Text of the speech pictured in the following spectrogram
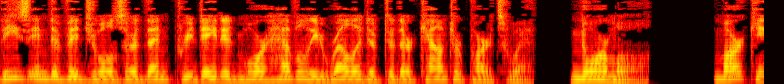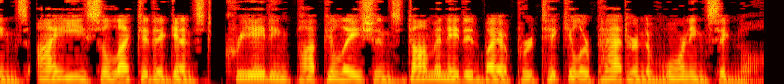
These individuals are then predated more heavily relative to their counterparts with «normal» markings i.e. selected against, creating populations dominated by a particular pattern of warning signal.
